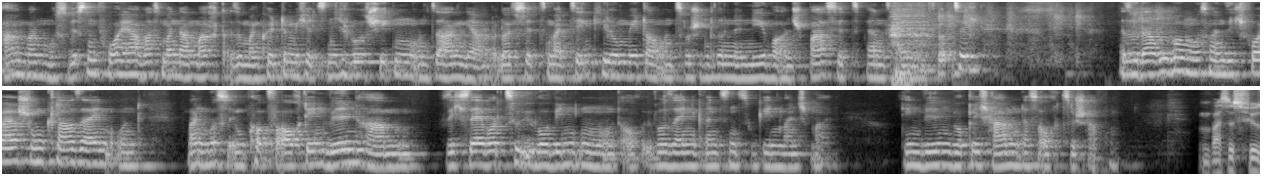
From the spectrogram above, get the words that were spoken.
Ja, man muss wissen vorher, was man da macht. Also man könnte mich jetzt nicht losschicken und sagen, ja, läufst jetzt mal 10 Kilometer und zwischendrin in Nähe war ein Spaß, jetzt wären es 41. Also darüber muss man sich vorher schon klar sein und man muss im Kopf auch den Willen haben, sich selber zu überwinden und auch über seine Grenzen zu gehen manchmal. Den Willen wirklich haben, das auch zu schaffen. Was ist für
